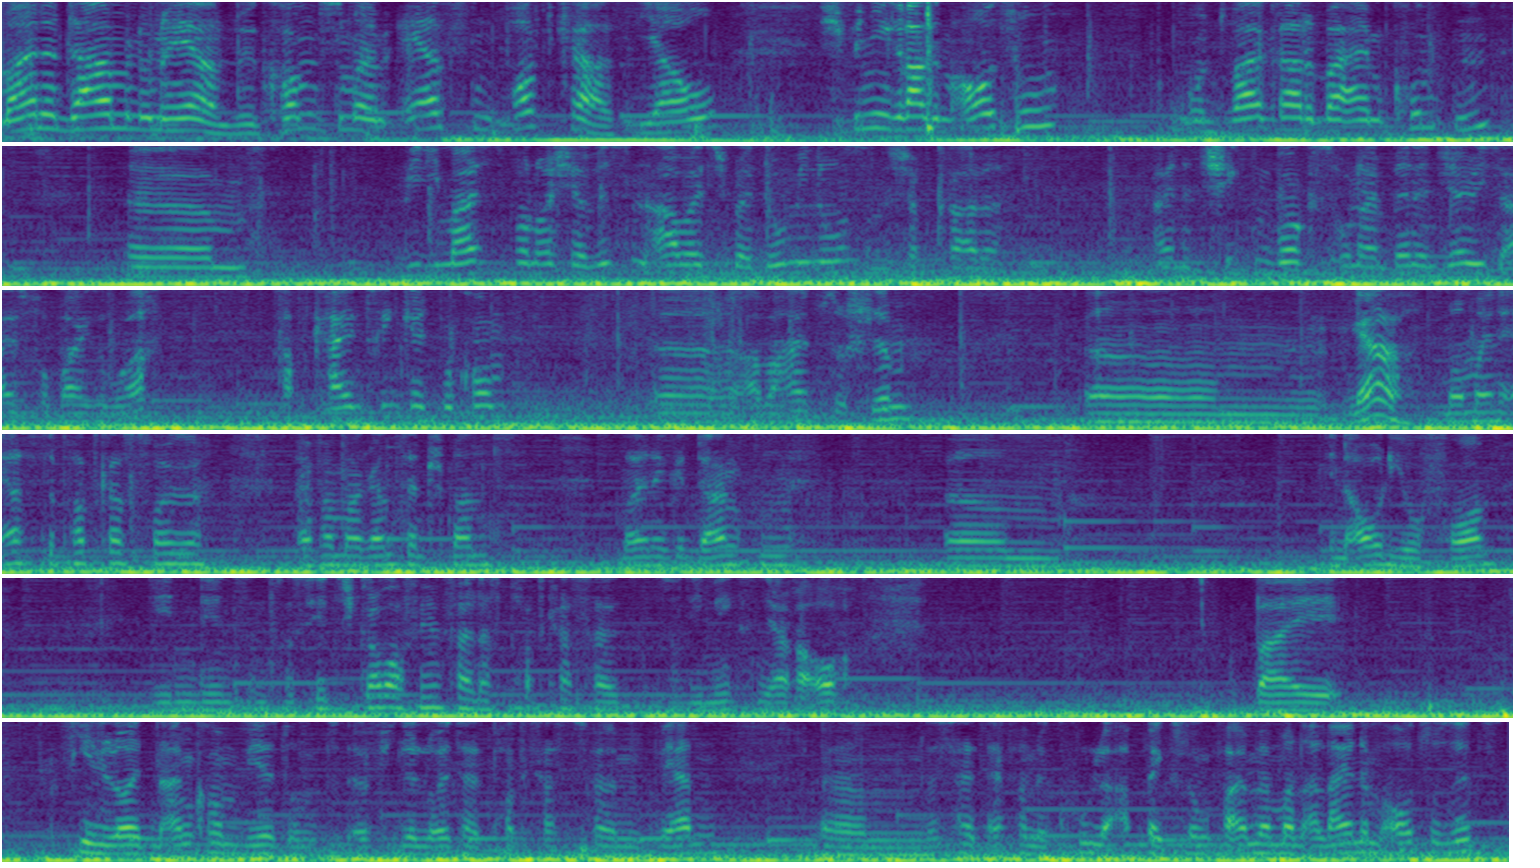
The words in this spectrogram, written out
Meine Damen und Herren, willkommen zu meinem ersten Podcast. Ja, ich bin hier gerade im Auto und war gerade bei einem Kunden. Ähm, wie die meisten von euch ja wissen, arbeite ich bei Domino's und ich habe gerade eine Chickenbox und ein Ben Jerry's Eis vorbeigebracht. Habe kein Trinkgeld bekommen, äh, aber halb so schlimm. Ähm, ja, mal meine erste Podcast-Folge. Einfach mal ganz entspannt meine Gedanken ähm, in Audioform, jeden, den es interessiert. Ich glaube auf jeden Fall, dass Podcast halt so die nächsten Jahre auch bei vielen Leuten ankommen wird und äh, viele Leute halt Podcasts hören werden. Ähm, das ist halt einfach eine coole Abwechslung, vor allem wenn man allein im Auto sitzt.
